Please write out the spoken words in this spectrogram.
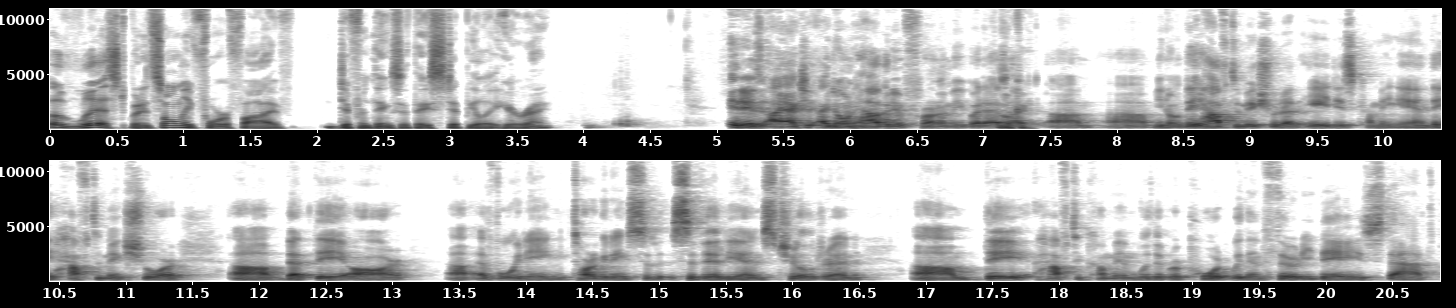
a list, but it's only four or five different things that they stipulate here, right? It is. I actually I don't have it in front of me, but as okay. I, um, uh, you know, they have to make sure that aid is coming in. They have to make sure uh, that they are uh, avoiding targeting c- civilians, children. Um, they have to come in with a report within 30 days that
